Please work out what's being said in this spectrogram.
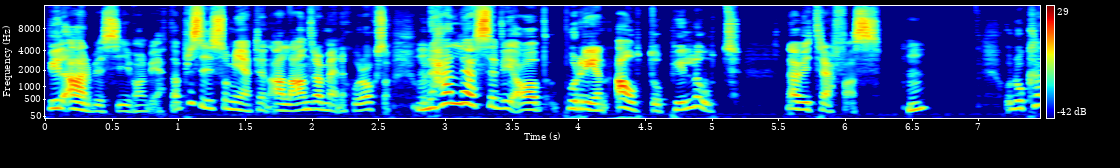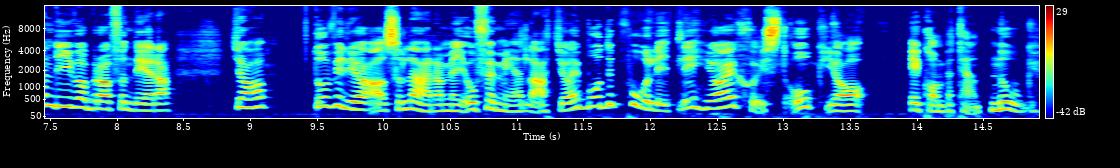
Vill arbetsgivaren veta, precis som egentligen alla andra människor också. Mm. Och det här läser vi av på ren autopilot när vi träffas. Mm. Och då kan det ju vara bra att fundera, ja, då vill jag alltså lära mig och förmedla att jag är både pålitlig, jag är schysst och jag är kompetent nog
